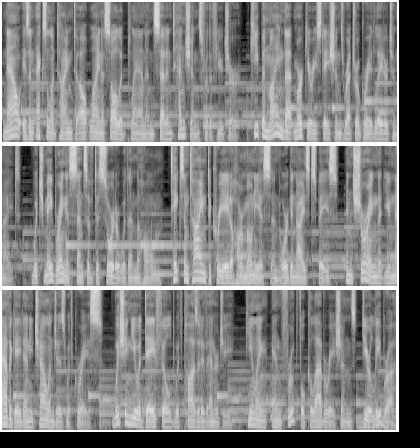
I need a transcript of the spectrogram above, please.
now is an excellent time to outline a solid plan and set intentions for the future. Keep in mind that Mercury stations retrograde later tonight, which may bring a sense of disorder within the home. Take some time to create a harmonious and organized space, ensuring that you navigate any challenges with grace. Wishing you a day filled with positive energy, healing, and fruitful collaborations, dear Libra.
